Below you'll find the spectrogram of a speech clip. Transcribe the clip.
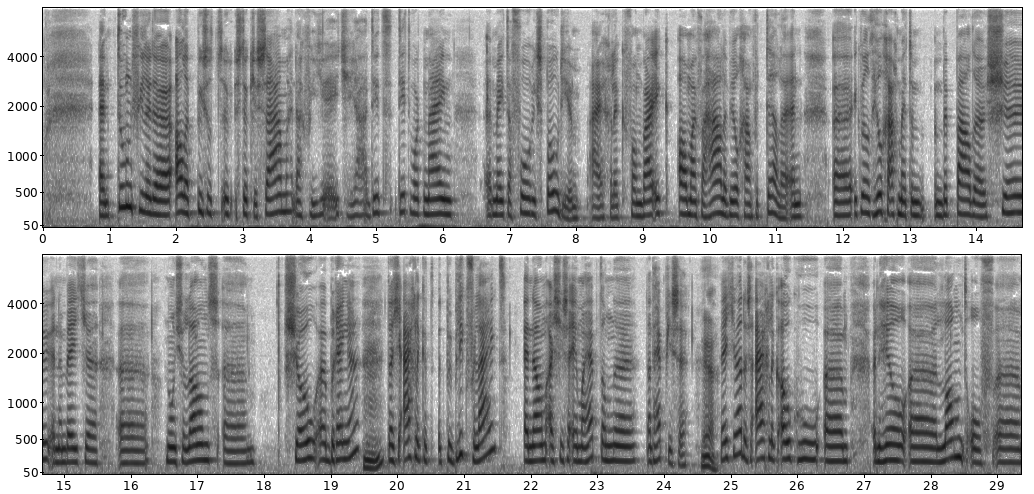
En toen vielen er alle puzzelstukjes samen. En dacht ik van, jeetje, ja, dit, dit wordt mijn uh, metaforisch podium eigenlijk. Van waar ik al mijn verhalen wil gaan vertellen. En uh, ik wil het heel graag met een, een bepaalde show en een beetje uh, nonchalance show brengen. Mhm. Dat je eigenlijk het, het publiek verleidt. En dan als je ze eenmaal hebt, dan, dan heb je ze. Weet je wel? Dus eigenlijk ook hoe um, een heel land of uh,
